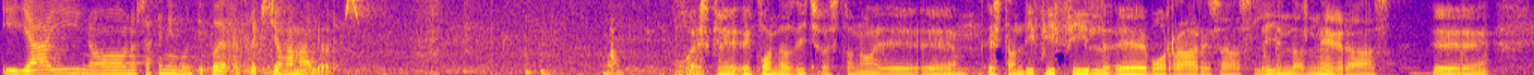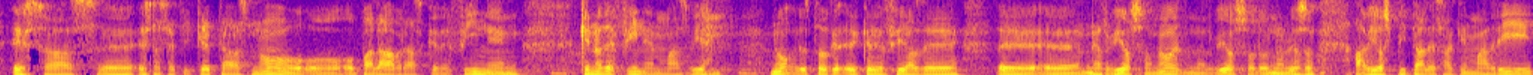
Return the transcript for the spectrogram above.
y ya ahí no, no se hace ningún tipo de reflexión a mayores. Es que eh, cuando has dicho esto, ¿no? Eh, eh, es tan difícil borrar esas leyendas negras, esas, eh, esas etiquetas ¿no? o, palabras que definen, que no definen más bien. ¿no? Esto que, decías de eh, eh, nervioso, ¿no? el nervioso, los nerviosos. Había hospitales aquí en Madrid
